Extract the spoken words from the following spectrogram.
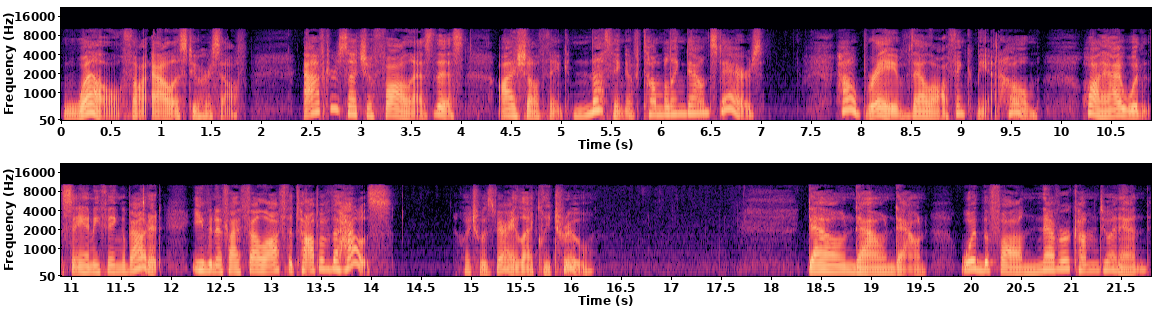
Well, thought Alice to herself, after such a fall as this, I shall think nothing of tumbling downstairs. How brave they'll all think me at home. Why, I wouldn't say anything about it, even if I fell off the top of the house which was very likely true. Down, down, down, would the fall never come to an end?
